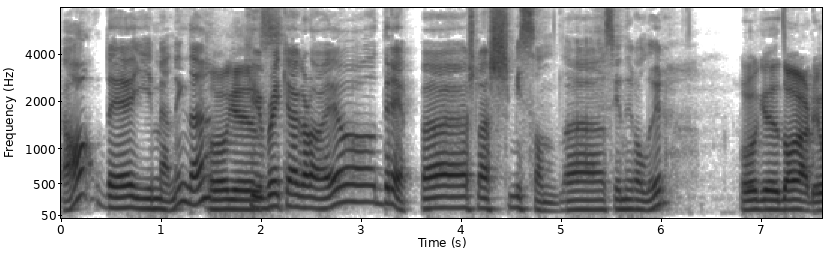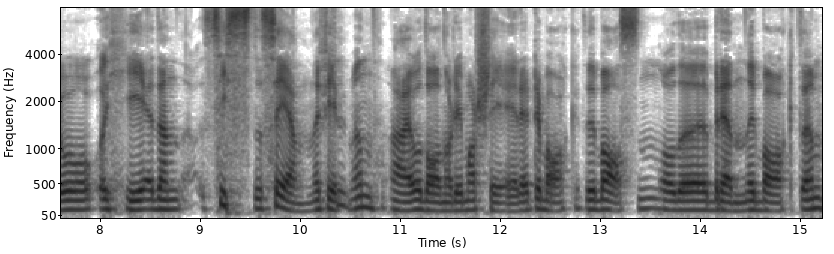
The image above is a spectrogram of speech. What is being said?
Ja, det gir mening, det. Og, eh, Kubrick er glad i å drepe slash mishandle sine roller. Og eh, da er det jo Den siste scenen i filmen er jo da når de marsjerer tilbake til basen, og det brenner bak dem,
